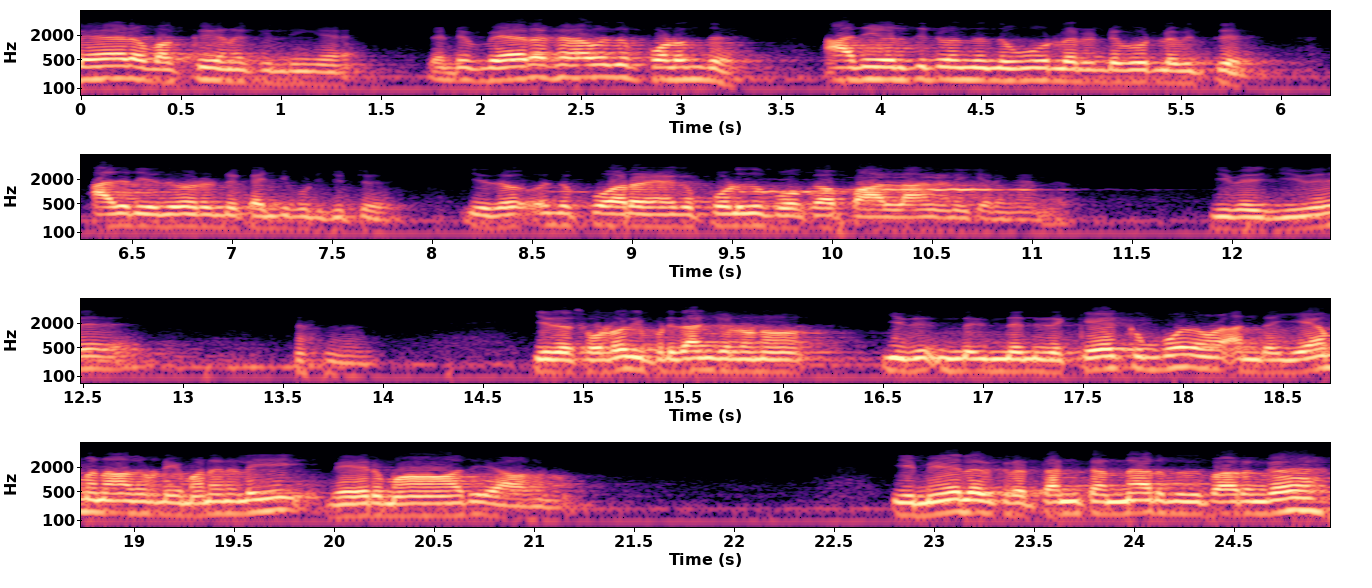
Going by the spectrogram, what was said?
வேற வக்கு எனக்கு இல்லைங்க. ரெண்டு வேறகாவது பொழந்து அதை எடுத்துட்டு வந்து இந்த ஊரில் ரெண்டு ஊரில் விற்று அதில் ஏதோ ரெண்டு கஞ்சி குடிச்சிட்டு ஏதோ இந்த போகிற எனக்கு பொழுதுபோக்காக பாடலான்னு நினைக்கிறேங்க. ஜீவே ஜீவே இதை சொல்றது இப்படிதான் சொல்லணும். இது இந்த இந்த இதை கேட்கும் போது அந்த ஏமநாதனுடைய மனநிலையை வேறு மாதிரி ஆகணும். இது மேல இருக்கிற டன் டன்னா இருந்தது பாருங்க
